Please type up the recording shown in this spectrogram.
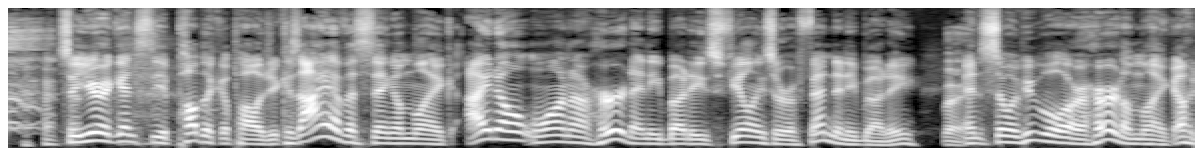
so you're against the public apology because I have a thing. I'm like, I don't want to hurt anybody's feelings or offend anybody. Right. And so when people are hurt, I'm like, oh,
